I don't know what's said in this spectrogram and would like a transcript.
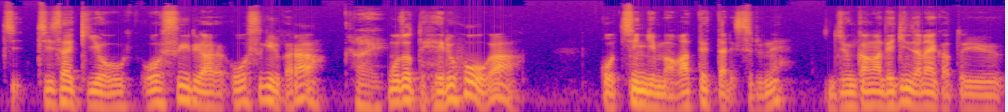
ち小さい企業多すぎるから多すぎるからはい。もうちょっと減る方がこう賃金も上がってったりするね。循環ができるんじゃないかという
